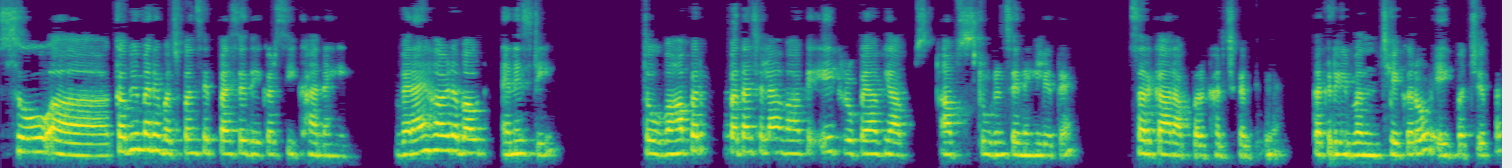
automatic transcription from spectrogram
सो so, uh, कभी मैंने बचपन से पैसे देकर सीखा नहीं। When I heard about NSD तो वहाँ पर पता चला वहाँ पे एक रुपया भी आप आप स्टूडेंट से नहीं लेते। सरकार आप पर खर्च करती है। तकरीबन छह करोड़ एक बच्चे पर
